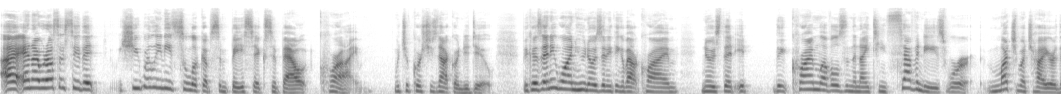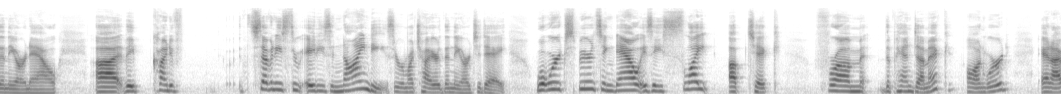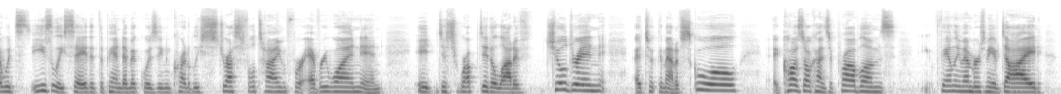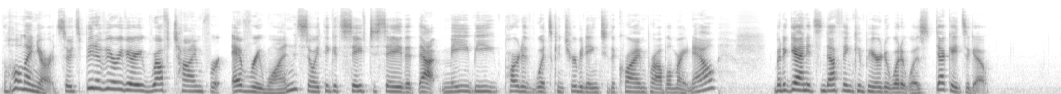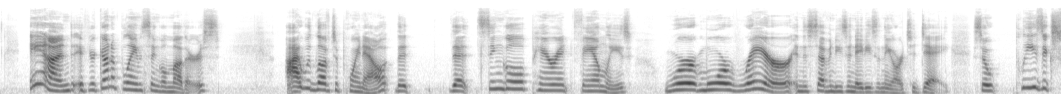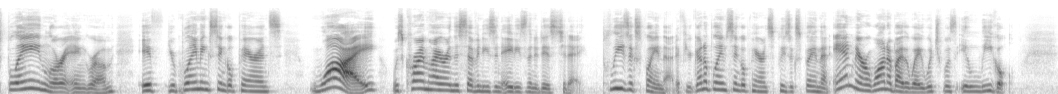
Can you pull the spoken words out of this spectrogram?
Uh, and I would also say that she really needs to look up some basics about crime, which of course she's not going to do. Because anyone who knows anything about crime knows that it the crime levels in the 1970s were much much higher than they are now. Uh, they kind of 70s through 80s and 90s are much higher than they are today. What we're experiencing now is a slight uptick from the pandemic onward. And I would easily say that the pandemic was an incredibly stressful time for everyone and it disrupted a lot of children. It took them out of school. It caused all kinds of problems. Family members may have died the whole nine yards. So it's been a very, very rough time for everyone. So I think it's safe to say that that may be part of what's contributing to the crime problem right now. But again, it's nothing compared to what it was decades ago. And if you're going to blame single mothers, I would love to point out that that single parent families were more rare in the 70s and 80s than they are today. So please explain, Laura Ingraham, if you're blaming single parents, why was crime higher in the 70s and 80s than it is today? Please explain that. If you're going to blame single parents, please explain that. And marijuana, by the way, which was illegal.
